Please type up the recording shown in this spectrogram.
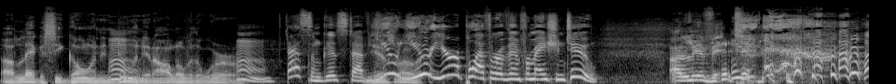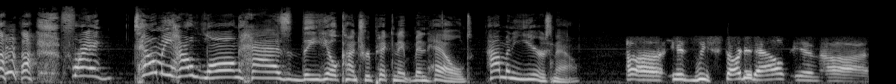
uh, legacy going and Mm. doing it all over the world. That's some good stuff. Yes, you Lord. you're you're a plethora of information too. I live it. Frank, tell me how long has the Hill Country Picnic been held? How many years now? Uh, it, we started out in uh,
